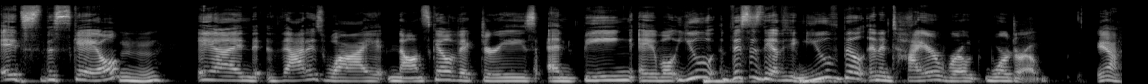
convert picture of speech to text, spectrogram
it's the scale Mm-hmm. and that is why non-scale victories and being able you this is the other thing. You've built an entire ro- wardrobe Yeah.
